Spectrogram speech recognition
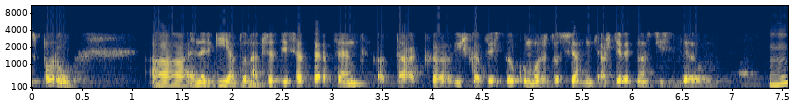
úsporu, energia to na 60% tak výška príspevku môže dosiahnuť až 19 tisíc eur. Mm-hmm.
